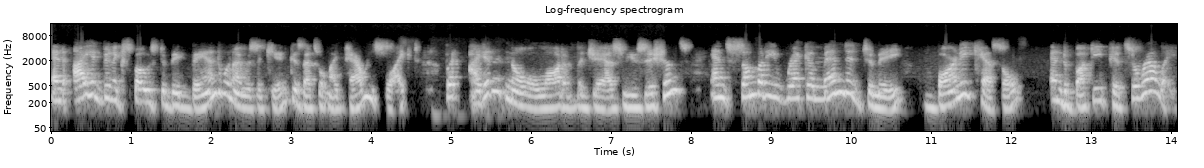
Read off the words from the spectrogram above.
And I had been exposed to big band when I was a kid because that's what my parents liked, but I didn't know a lot of the jazz musicians. And somebody recommended to me Barney Kessel and Bucky Pizzarelli.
